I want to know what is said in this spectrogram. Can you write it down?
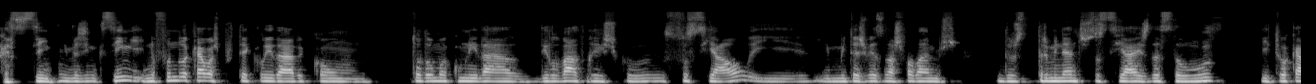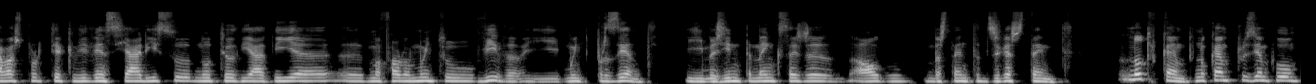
Sim, imagino que sim, e no fundo acabas por ter que lidar com toda uma comunidade de elevado risco social e, e muitas vezes nós falamos dos determinantes sociais da saúde e tu acabas por ter que vivenciar isso no teu dia a dia de uma forma muito viva e muito presente. E imagino também que seja algo bastante desgastante. Noutro campo, no campo, por exemplo,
